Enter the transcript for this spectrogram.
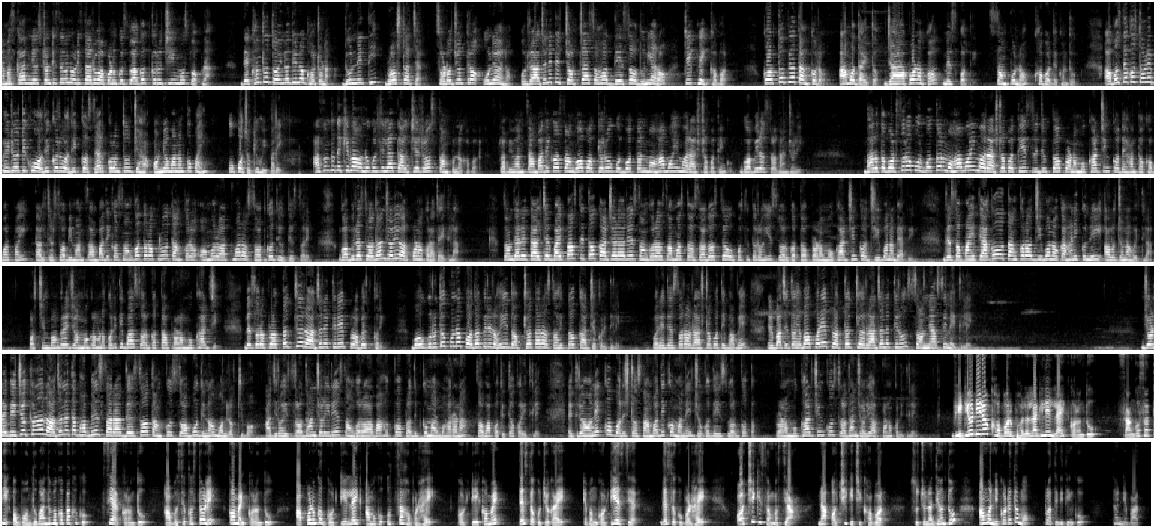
ନମସ୍କାର news twenty seven ଓଡ଼ିଶାରୁ ଆପଣଙ୍କୁ ସ୍ୱାଗତ କରୁଛି ମୁଁ ସ୍ୱପ୍ନା ଦେଖନ୍ତୁ ଦୈନନ୍ଦିନ ଘଟଣା ଦୁର୍ନୀତି ଭ୍ରଷ୍ଟାଚାର ଷଡ଼ଯନ୍ତ୍ର ଉନ୍ନୟନ ଓ ରାଜନୀତି ଚର୍ଚ୍ଚା ସହ ଦେଶ ଓ ଦୁନିଆର ଟିକ୍ନିକ୍ ଖବର କର୍ତ୍ତବ୍ୟ ତାଙ୍କର ଆମ ଦାୟିତ୍ୱ ଯାହା ଆପଣଙ୍କ ନିଷ୍ପତ୍ତି ସମ୍ପୂର୍ଣ୍ଣ ଖବର ଦେଖନ୍ତୁ ଆବଶ୍ୟକ ସ୍ଥଳେ ଭିଡ଼ିଓଟିକୁ ଅଧିକରୁ ଅଧିକ ସେୟାର କରନ୍ତୁ ଯାହା ଅନ୍ୟମାନଙ୍କ ପାଇଁ ଉପଯୋଗୀ ହୋଇପାରେ ଆସନ୍ତୁ ଦେଖିବା ଅନୁଗୁଳ ଜିଲ୍ଲା ତାଲଚେରର ସମ୍ପୂର୍ଣ୍ଣ ଖବର ସ୍ୱାଭିମାନ ସାମ୍ବାଦିକ ସଂଘ ପକ୍ଷରୁ ପୂର୍ବତନ ମହାମହିମ ରାଷ୍ଟ୍ରପତିଙ୍କୁ ଗଭୀର ଶ୍ରଦ୍ଧାଞ୍ଜଳି। ଭାରତବର୍ଷର ପୂର୍ବତନ ମହାମହିମ ରାଷ୍ଟ୍ରପତି ଶ୍ରୀଯୁକ୍ତ ପ୍ରଣବ ମୁଖାର୍ଜୀଙ୍କ ଦେହାନ୍ତ ଖବର ପାଇ ତାଲଚେର ସ୍ୱାଭିମାନ ସାମ୍ବାଦିକ ସଂଘ ତରଫରୁ ତାଙ୍କର ଅମର ଆତ୍ମାର ସଦ୍ଗତି ଉଦ୍ଦେଶ୍ୟରେ ଗଭୀର ଶ୍ରଦ୍ଧାଞ୍ଜଳି ଅର୍ପଣ କରାଯାଇଥିଲା। ସନ୍ଧ୍ୟାରେ ତାଲଚେର ବାଇପାସ୍ ସ୍ଥିତ କାର୍ଯ୍ୟାଳୟରେ ସଂଘର ସମସ୍ତ ସଦସ୍ୟ ଉପସ୍ଥିତ ରହି ସ୍ୱର୍ଗତ ପ୍ରଣବ ମୁଖାର୍ଜୀଙ୍କ ଜୀବନବ୍ୟାପୀ ଦେଶ ପାଇଁ ତ୍ୟାଗ ଓ ତାଙ୍କର ଜୀବନ କାହାଣୀକୁ ନେଇ ଆଲୋଚନା ହୋଇଥିଲା। ପଶ୍ଚିମବଙ୍ଗରେ ଜନ୍ମଗ୍ରହଣ କରିଥିବା ସ୍ୱର୍ଗତ ପ୍ରଣବ ମୁଖାର୍ଜୀ ଦେଶର ପ୍ରତ୍ୟକ୍ଷ ରାଜନୀତିରେ ପ୍ରବେଶ କରି ବହୁ ଗୁରୁତ୍ୱପୂର୍ଣ୍ଣ ପଦବୀରେ ରହି ଦକ୍ଷତାର ସହିତ କାର୍ଯ୍ୟ କରିଥିଲେ। ପରେ ଦେଶର ରାଷ୍ଟ୍ରପତି ଭାବେ ନିର୍ବାଚିତ ହେବା ପରେ ପ୍ରତ୍ୟକ୍ଷ ରାଜନୀତିରୁ ସନ୍ନ୍ୟାସୀ ନେଇଥିଲେ। ଜଣେ ବିଚକ୍ଷଣ ରାଜନେତା ଭାବେ ସାରା ଦେଶ ତାଙ୍କୁ ସବୁଦିନ ମନେ ରଖିବ। ଆଜିର ଏହି ଶ୍ରଦ୍ଧାଞ୍ଜଳିରେ ସଂଘର ଆବାହକ ପ୍ରଦୀପ କୁମାର ମହାରଣା ସଭାପତିତ୍ୱ କରିଥିଲେ। ଏଥିରେ ଅନେକ ବରିଷ୍ଠ ସାମ୍ବାଦିକମାନେ ଯୋଗଦେଇ ସ୍ୱର୍ଗତ ପ୍ରଣବ ମୁଖାର୍ଜୀଙ୍କୁ ଶ୍ରଦ୍ଧାଞ୍ଜଳି ଅର୍ପଣ କରିଥିଲେ। ଭିଡ଼ିଓଟିର ଖବର ଭଲ ଲାଗିଲେ ଲାଇକ୍ କରନ୍ତୁ ସାଙ୍ଗସାଥି ଓ ବନ୍ଧୁବାନ୍ଧବଙ୍କ ପାଖକୁ ସେୟାର କରନ୍ତୁ ଆବଶ୍ୟକ ସ୍ଥଳେ କମେଣ୍ଟ କରନ୍ତୁ। ଆପଣଙ୍କ ଗୋଟିଏ ଲାଇକ୍ ଆମକୁ ଉତ୍ସାହ ବଢ଼ାଏ ଗୋଟିଏ କମେଣ୍ଟ ଦେଶକୁ ଯୋଗାଏ। ଏବଂ ଗୋଟିଏ ସେୟାର ଦେଶକୁ ବଢ଼ାଏ। ଅଛି କି ସମସ୍ୟା? ନା ଅଛି କିଛି ଖବର? ସୂଚନା ଦିଅନ୍ତୁ ଆମ ନିକଟତମ ପ୍ରତିନିଧିଙ୍କୁ। ଧନ୍ୟବାଦ।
